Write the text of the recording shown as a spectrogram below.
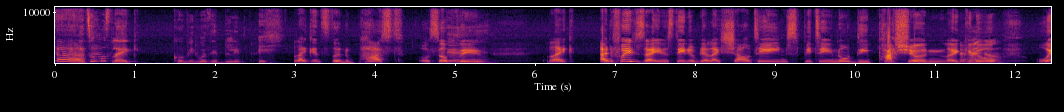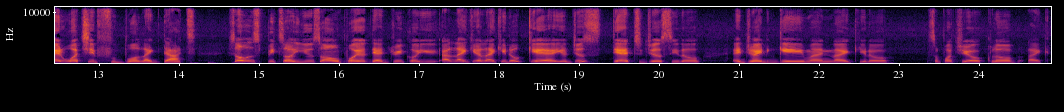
yeah, It's almost like COVID was a blimp. like it's the, the past or something. Yeah. like and the first like in the stadium they're like shouting spitting you know the passion like you Uh-huh, know now. when watching football like that someone spits on you someone will pour your, their drink on you and like you're like you don't care you're just there to just you know enjoy the game and like you know support your club like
